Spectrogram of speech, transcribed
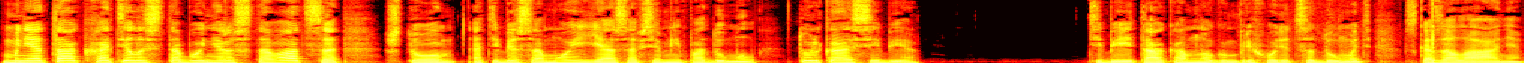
Мне так хотелось с тобой не расставаться, что о тебе самой я совсем не подумал, только о себе». «Тебе и так о многом приходится думать», — сказала Аня.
